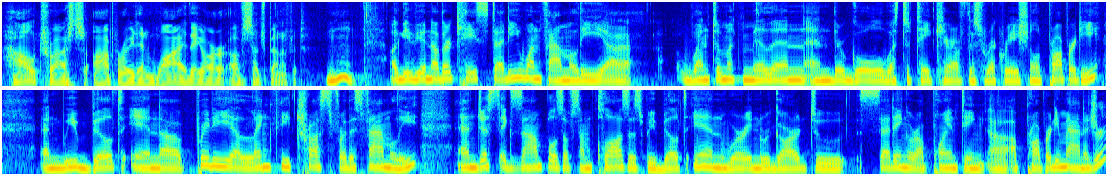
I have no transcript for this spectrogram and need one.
how trusts operate and why they are of such benefit. Mm-hmm. I'll give you another case study. One family uh, went to Macmillan, and their goal was to take care of this recreational property. And we built in a pretty uh, lengthy trust for this family. And just examples of some clauses we built in were in regard to setting or appointing uh, a property manager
